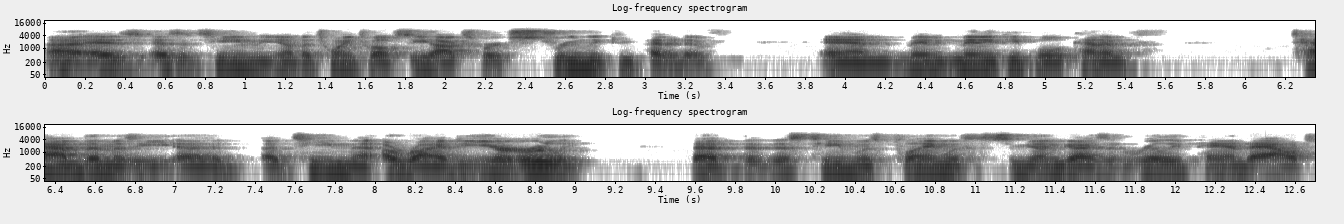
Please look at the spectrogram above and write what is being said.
Uh, as as a team, you know, the 2012 Seahawks were extremely competitive, and maybe many people kind of tabbed them as a, a, a team that arrived a year early. That, that this team was playing with some young guys that really panned out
